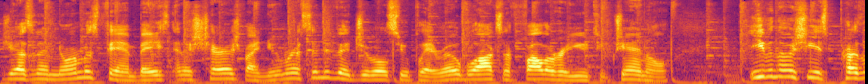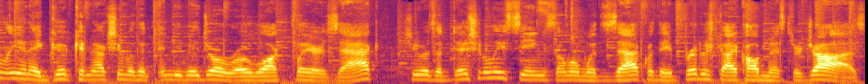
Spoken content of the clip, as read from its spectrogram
She has an enormous fan base and is cherished by numerous individuals who play Roblox or follow her YouTube channel. Even though she is presently in a good connection with an individual Roblox player, Zach, she was additionally seeing someone with Zach with a British guy called Mr. Jaws.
